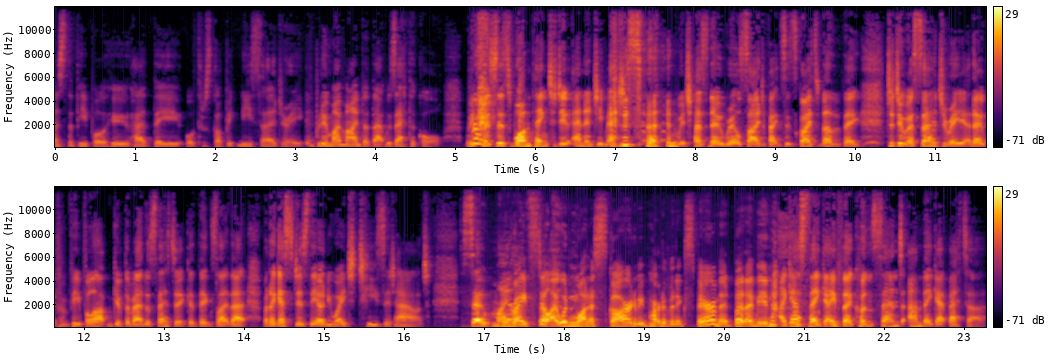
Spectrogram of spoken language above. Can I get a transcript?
as the people who had the arthroscopic knee surgery. It blew my mind that that was ethical because right. there's one thing to do energy medicine, which has no real side effects. It's quite another thing to do a surgery and open people up and give them anesthetic and things like that. But I guess it is the only way to tease it out. So my right, answer, still, I wouldn't want a scar to be part of an experiment, but I mean, I guess they gave their consent and they get better.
